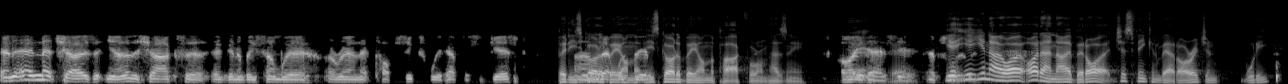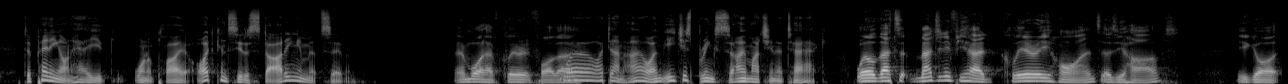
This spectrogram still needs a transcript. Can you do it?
and, and that shows that, you know, the Sharks are, are going to be somewhere around that top six, we'd have to suggest. but he's Um, got to be on the their- he's got to be on the park for him, hasn't he? Oh, he Yeah, has, yeah, Yeah, absolutely. yeah, you know, I, I don't know, but I just thinking about Origin, Woody. Depending on how you want to play, I'd consider starting him at seven. And what have Cleary at five eight? Well, I don't know. I mean, he just brings so much in attack. Well, that's imagine if you had Cleary Hynes as your halves. You got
